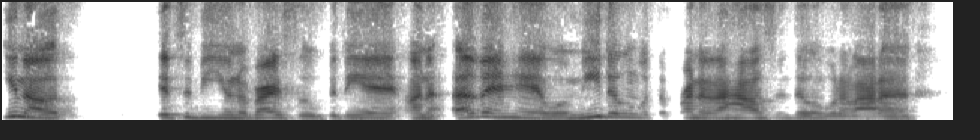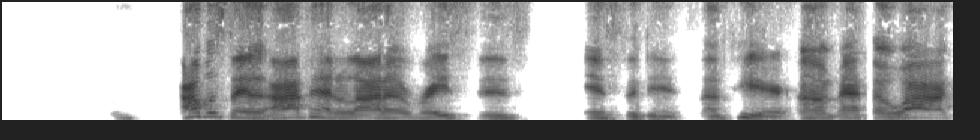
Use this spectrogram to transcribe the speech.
you know, it to be universal. But then on the other hand, with me dealing with the front of the house and dealing with a lot of I would say I've had a lot of racist incidents up here. Um, after a while,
